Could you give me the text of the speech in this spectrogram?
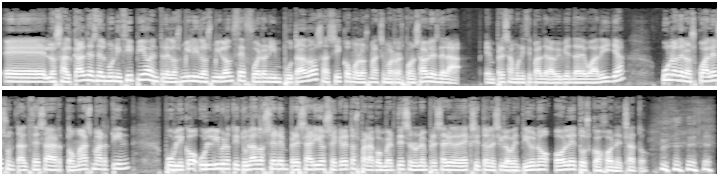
Eh, los alcaldes del municipio entre 2000 y 2011 fueron imputados, así como los máximos responsables de la empresa municipal de la vivienda de Boadilla, uno de los cuales, un tal César Tomás Martín, publicó un libro titulado Ser empresario secretos para convertirse en un empresario de éxito en el siglo XXI. Ole tus cojones, chato.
